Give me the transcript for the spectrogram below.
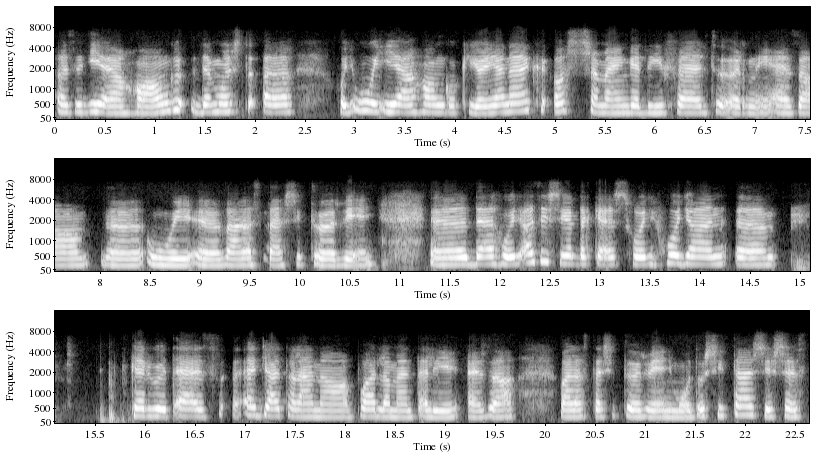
az egy ilyen hang, de most hogy új ilyen hangok jöjjenek, azt sem engedi feltörni ez a új választási törvény. De hogy az is érdekes, hogy hogyan került ez egyáltalán a parlament elé ez a választási törvénymódosítás, és ezt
